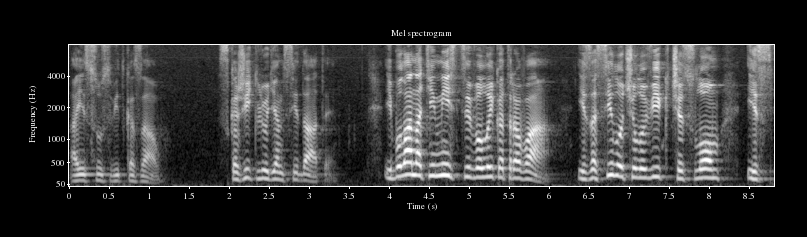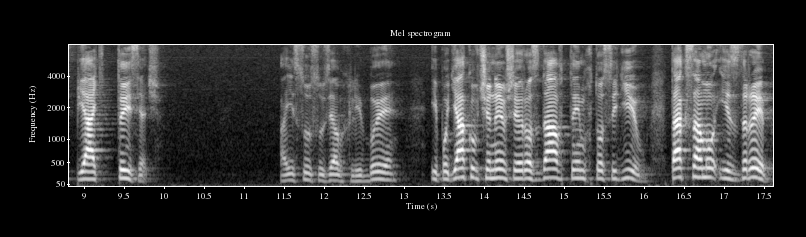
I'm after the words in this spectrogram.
А Ісус відказав: Скажіть людям сідати. І була на тім місці велика трава, і засіло чоловік числом із п'ять тисяч. А Ісус узяв хліби і, подяку вчинивши, роздав тим, хто сидів, так само і з риб,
